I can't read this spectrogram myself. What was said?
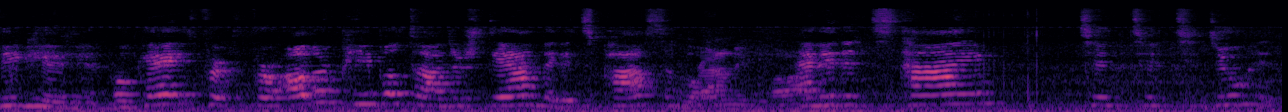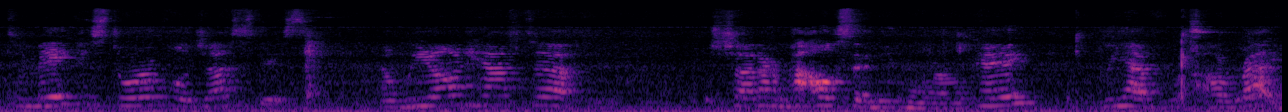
Beacon. Okay? For, for other people to understand that it's possible. And it, it's time to, to, to do to make historical justice. And we don't have to shut our mouths anymore, okay? We have a right.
